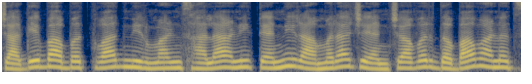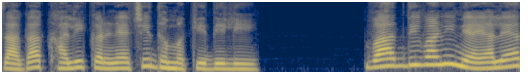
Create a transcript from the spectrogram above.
जागेबाबत वाद निर्माण झाला आणि त्यांनी रामराज यांच्यावर दबाव आणत जागा खाली करण्याची धमकी दिली. वाददिवाणी न्यायालयात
